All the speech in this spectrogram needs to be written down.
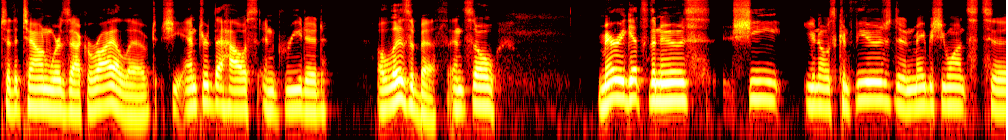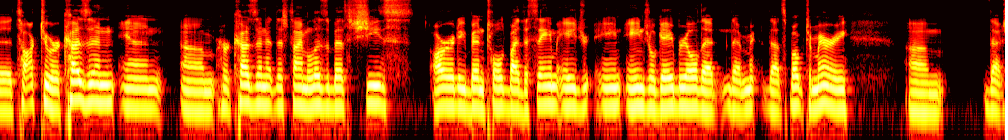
to the town where Zechariah lived. She entered the house and greeted Elizabeth. And so Mary gets the news. She, you know, is confused and maybe she wants to talk to her cousin. And um, her cousin at this time, Elizabeth, she's already been told by the same angel Gabriel that that that spoke to Mary um, that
